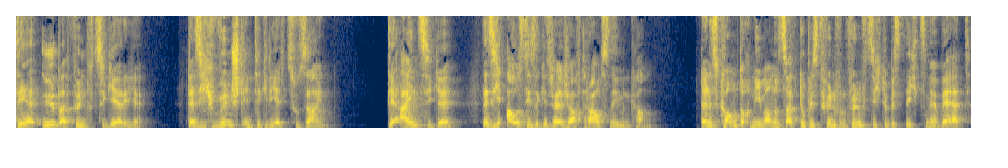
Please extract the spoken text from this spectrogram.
der über 50-Jährige, der sich wünscht, integriert zu sein, der Einzige, der sich aus dieser Gesellschaft rausnehmen kann. Denn es kommt doch niemand und sagt, du bist 55, du bist nichts mehr wert.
